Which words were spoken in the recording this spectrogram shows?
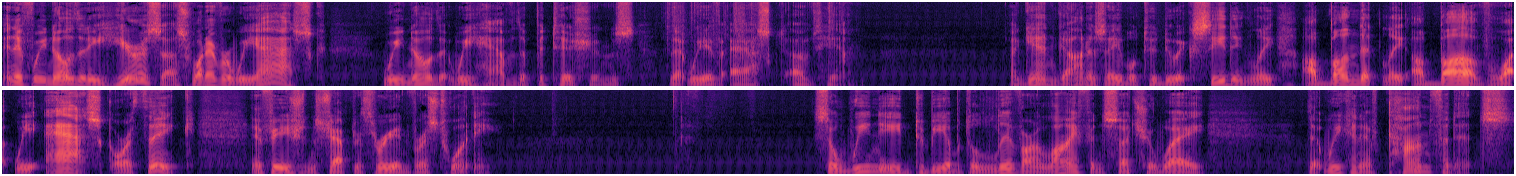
And if we know that he hears us, whatever we ask, we know that we have the petitions that we have asked of him. Again, God is able to do exceedingly abundantly above what we ask or think. Ephesians chapter 3 and verse 20. So we need to be able to live our life in such a way that we can have confidence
